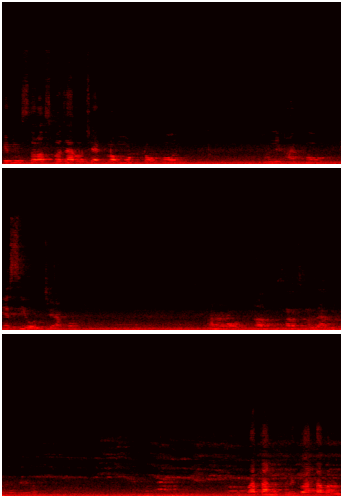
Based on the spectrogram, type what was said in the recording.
કેટલું સરસ બજારો છે, એટલો મોટો હોલ અને આખો એસી હોલ છે આખો. સરસ મજાનું. વાતાનુકૂલિત વાતાવરણ.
